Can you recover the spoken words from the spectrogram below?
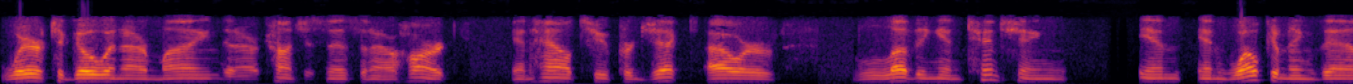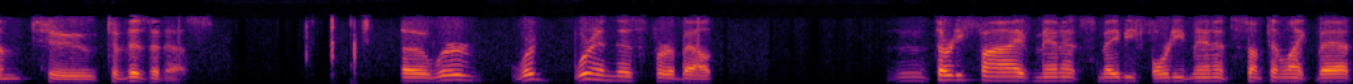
where to go in our mind and our consciousness and our heart, and how to project our loving intention in in welcoming them to to visit us. So we're we're we're in this for about 35 minutes, maybe 40 minutes, something like that.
